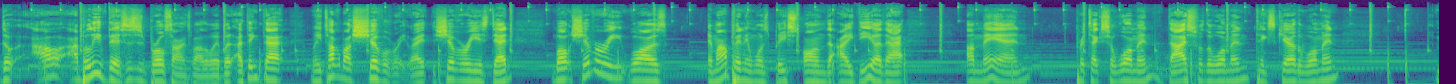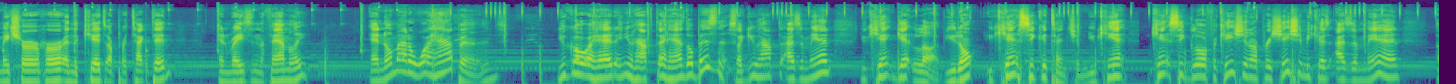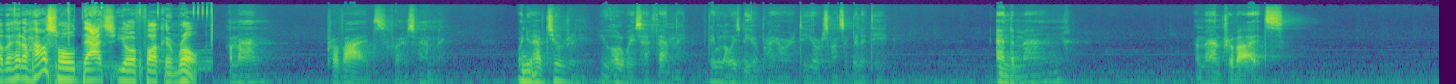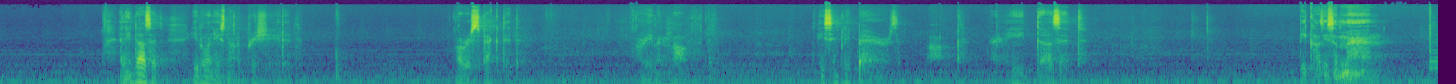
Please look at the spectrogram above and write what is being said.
the I'll, i believe this this is bro science by the way but i think that when you talk about chivalry right the chivalry is dead. Well chivalry was in my opinion was based on the idea that a man protects a woman dies for the woman takes care of the woman make sure her and the kids are protected and raising the family. And no matter what happens, you go ahead and you have to handle business. Like you have to, as a man, you can't get love. You don't. You can't seek attention. You can't can't seek glorification or appreciation because as a man of a head of household, that's your fucking role. A man provides for his family. When you have children, you always have family. They will always be your priority, your responsibility. And a man, a man provides. And he does it even when he's not appreciated or respected or even loved. He simply bears up and he does it because he's a man.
